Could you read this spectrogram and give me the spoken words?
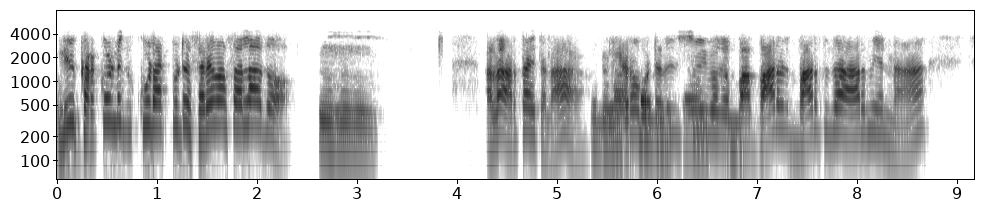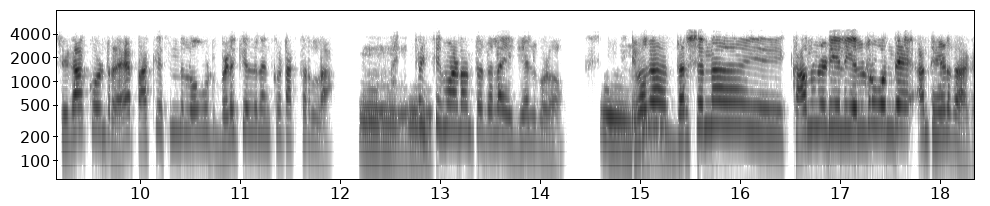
ನೀವ್ ಕರ್ಕೊಂಡು ಕೂಡಾಕ್ಬಿಟ್ರೆ ಸರೇವಾಸ ಅಲ್ಲ ಅದು. ಅಲ್ಲ ಅರ್ಥ ಆಯ್ತಲ್ಲ? ಯಾರೋ. ಇವಾಗ ಭಾರತ ಭಾರತದ ಆರ್ಮಿಯನ್ನ ಸಿಗಾಕೊಂಡ್ರೆ ಪಾಕಿಸ್ತಾನದಲ್ಲಿ ಹೋಗ್ಬಿಟ್ಟು ಬೆಳಕಿಲ್ದ ಅನ್ಕೊಟ್ ಹಾಕ್ತಾರಲ್ಲ. ಪ್ರೀತಿ ಮಾಡೋಂಥದ್ದಲ್ಲ ಈ ಜೈಲ್ಗಳು. ಇವಾಗ ದರ್ಶನ ಈ ಕಾನೂನಡಿಯಲ್ಲಿ ಎಲ್ಲರೂ ಒಂದೇ ಅಂತ ಹೇಳಿದಾಗ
